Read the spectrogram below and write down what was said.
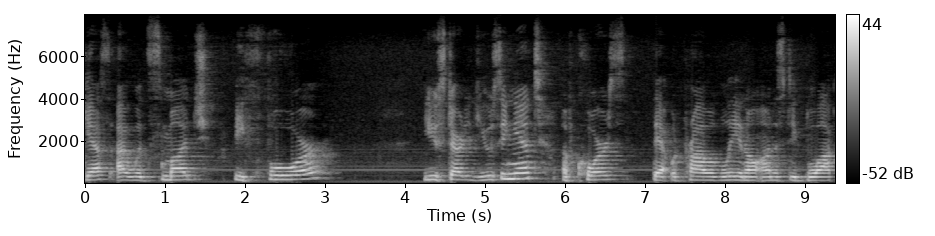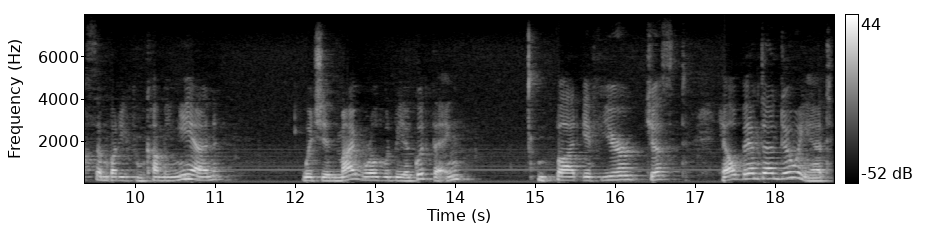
guess I would smudge before you started using it, of course, that would probably, in all honesty, block somebody from coming in, which in my world would be a good thing. But if you're just hell bent on doing it,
